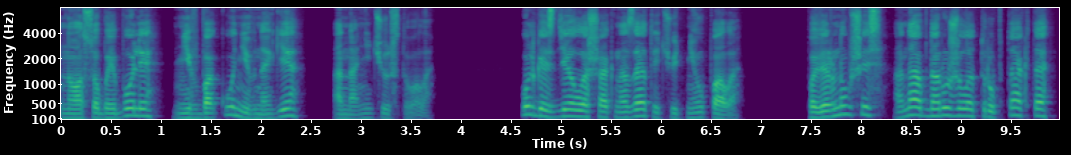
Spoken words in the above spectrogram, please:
Но особой боли ни в боку, ни в ноге она не чувствовала. Ольга сделала шаг назад и чуть не упала. Повернувшись, она обнаружила труп такта,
